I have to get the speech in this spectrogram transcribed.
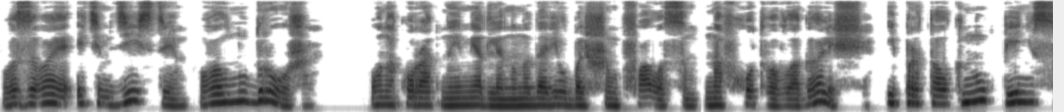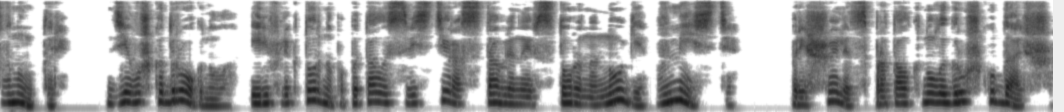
вызывая этим действием волну дрожи. Он аккуратно и медленно надавил большим фалосом на вход во влагалище и протолкнул пенис внутрь. Девушка дрогнула и рефлекторно попыталась свести расставленные в стороны ноги вместе. Пришелец протолкнул игрушку дальше,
